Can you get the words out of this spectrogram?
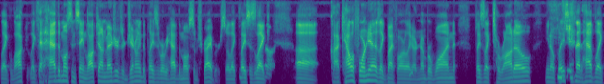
like lock, like that had the most insane lockdown measures are generally the places where we have the most subscribers. So like places like, uh, California is like by far like our number one. Places like Toronto, you know, places that have like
